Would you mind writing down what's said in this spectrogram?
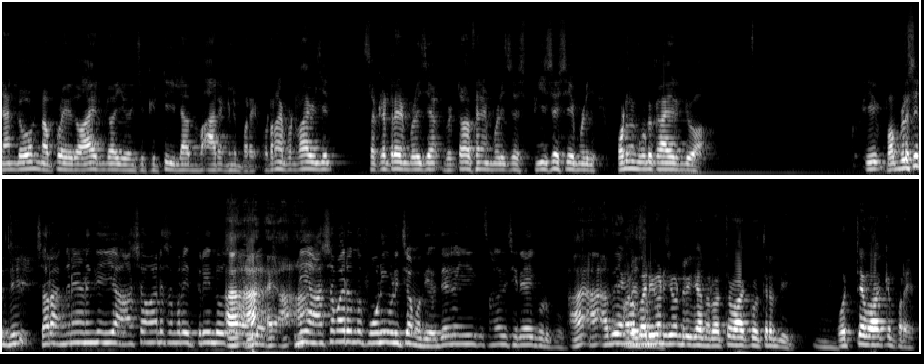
ഞാൻ ലോണിന് അപ്ലൈ ചെയ്തു ആയിരം രൂപ ചോദിച്ചു കിട്ടിയില്ല എന്ന് ആരെങ്കിലും പറയും. ഉടനെ പിണറായി വിജയൻ സെക്രട്ടറിയും വിളിച്ച് വിട്ടാസനെയും വിളിച്ച് പി ശശിയും വിളിച്ച് ഉടനെ കൊടുക്കുക ആയിരം രൂപ. ഈ പബ്ലിസിറ്റി സാർ അങ്ങനെയാണെങ്കിൽ ഈ ആശാമാരെ സമരം ഇത്രയും ദിവസം നീ ആശാമാരൊന്ന് ഫോണിൽ വിളിച്ചാൽ മതി. അദ്ദേഹം ഈ സംഗതി ശരിയായി കൊടുക്കും. അത് ഞങ്ങൾ പരിഗണിച്ചുകൊണ്ടിരിക്കുകയാണ്. ഒറ്റ വാക്ക് ഉത്തരം തീരും. ഒറ്റ വാക്ക് പറയും.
